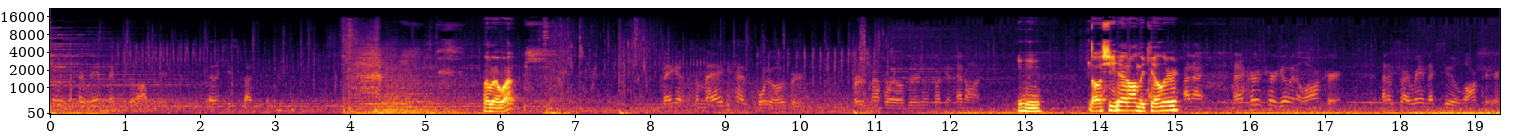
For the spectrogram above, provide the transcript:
so I ran next to the locker, and then she stunned him. My bad, what? Meg, so Meg has boil over, or not boil over, fucking head on. Mm-hmm. Oh, she had on the killer? And I, and I heard her go in a locker, and so I ran next to the locker.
